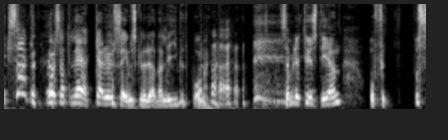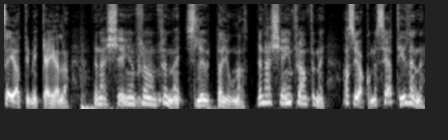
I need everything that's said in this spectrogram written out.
Exakt, jag satt läkare ur sig och skulle rädda livet på mig. Sen blev det tyst igen och för då säger jag till Mikaela, den här tjejen framför mig, sluta Jonas, den här tjejen framför mig, alltså jag kommer säga till henne,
